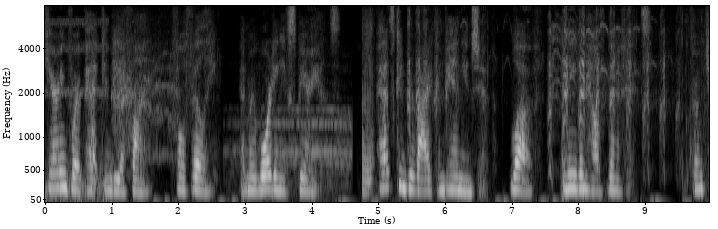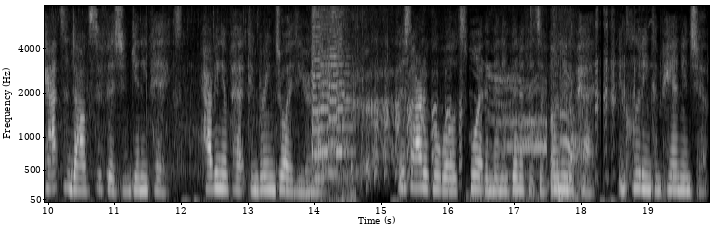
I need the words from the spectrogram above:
Caring for a pet can be a fun, fulfilling, and rewarding experience. Pets can provide companionship, love, and even health benefits. From cats and dogs to fish and guinea pigs, having a pet can bring joy to your life. This article will explore the many benefits of owning a pet, including companionship,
